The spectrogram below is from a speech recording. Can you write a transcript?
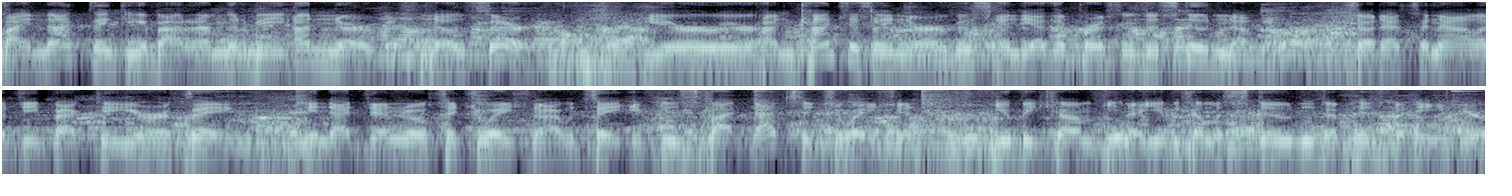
by not thinking about it, I'm going to be unnervous. No, sir. You're unconsciously nervous, and the other person's a student of it. So that's analogy back to your thing. In that general situation, I would say if you spot that situation, you become, you know, you become a student of his behavior,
